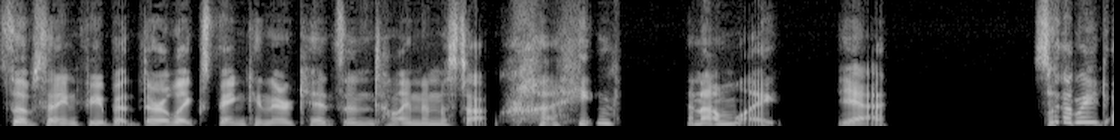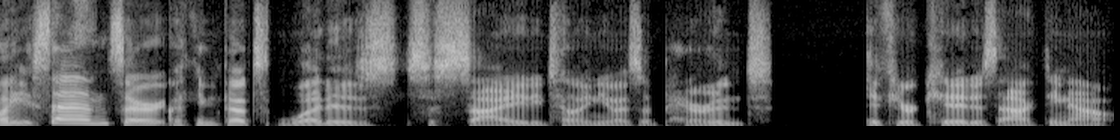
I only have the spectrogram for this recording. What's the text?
so upsetting for you, but they're like spanking their kids and telling them to stop crying. And I'm like, Yeah. So that make any sense? Or I think that's what is society telling you as a parent if your kid is acting out.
